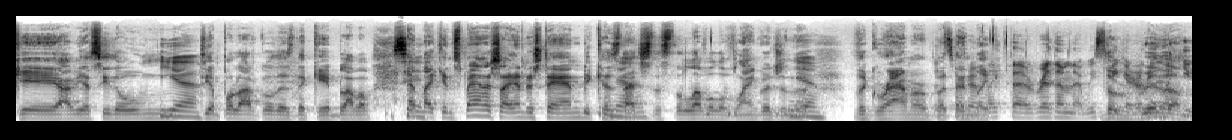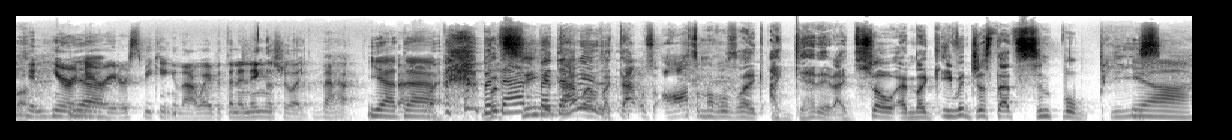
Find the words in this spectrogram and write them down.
que había sido un Yeah. tiempo largo desde que blah blah. blah. Sí. And like in Spanish I understand because Yeah. that's just the level of language and Yeah. the the grammar but sort then of like, like, the rhythm that we speak it, or rhythm. like you can hear a Yeah. narrator speaking in that way, but then in English you're like that. yeah, that. way. But, but, that, seeing but it that, that way, I was like, that was awesome. I was like, I get it. I so and like even just that simple piece Yeah.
